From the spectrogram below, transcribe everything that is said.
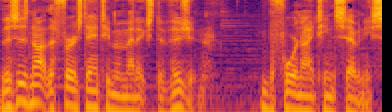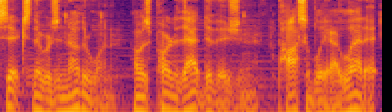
This is not the first antimemetics division. Before 1976, there was another one. I was part of that division. Possibly I led it.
